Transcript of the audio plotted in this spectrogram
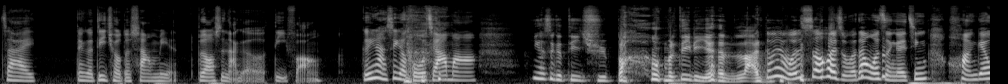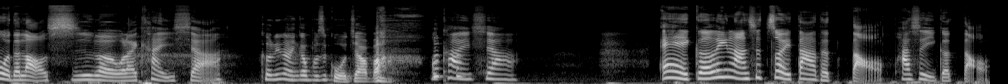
在那个地球的上面，不知道是哪个地方。格陵兰是一个国家吗？应该是个地区吧，我们地理也很烂。对，我是社会主义，但我整个已经还给我的老师了。我来看一下，格陵兰应该不是国家吧？我看一下，哎、欸，格陵兰是最大的岛，它是一个岛，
